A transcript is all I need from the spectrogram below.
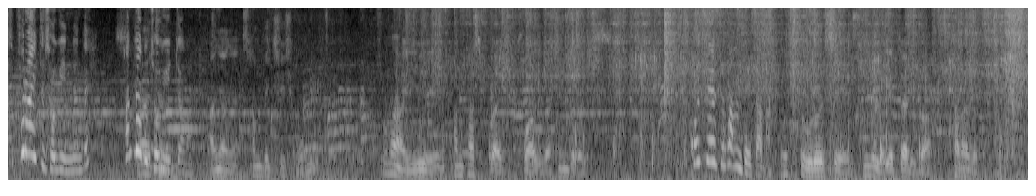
스프라이트 저기 있는데? 판타도 저기 스프라이트는- 있잖아. 아니 아니 375ml. 그러나 이 판타 스프라이트 구하기가 힘들어졌어. 콜스에서 사면 되잖아. 포스트 우럴스에 24개짜리가 사라졌어.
